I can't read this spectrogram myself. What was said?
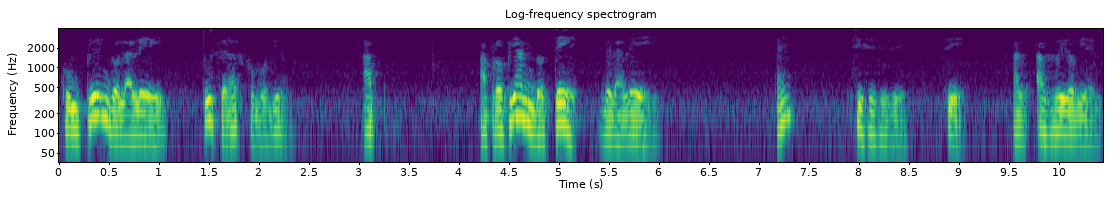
Cumpliendo la ley, tú serás como Dios. apropiándote de la ley, ¿eh? Sí, sí, sí, sí, sí, has, has oído bien.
